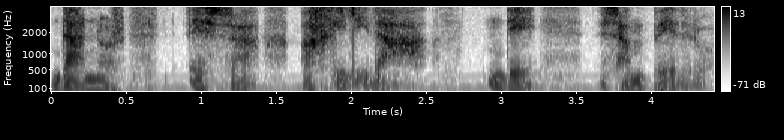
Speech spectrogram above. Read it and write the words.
danos esa agilidad de San Pedro.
